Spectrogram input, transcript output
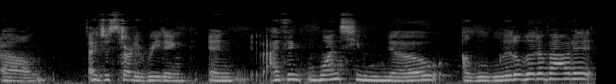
um, I just started reading, and I think once you know a little bit about it,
